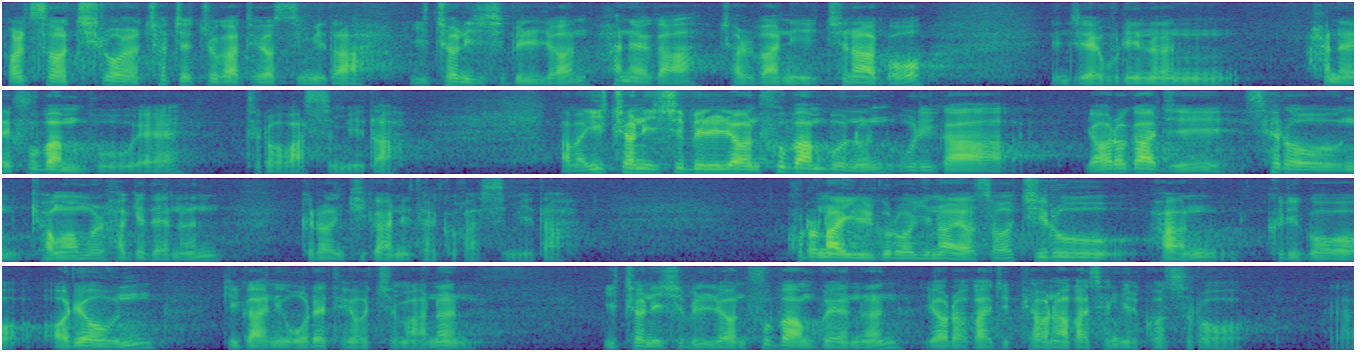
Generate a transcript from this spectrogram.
벌써 7월 첫째 주가 되었습니다. 2021년 한 해가 절반이 지나고 이제 우리는 한 해 후반부에 들어왔습니다. 아마 2021년 후반부는 우리가 여러 가지 새로운 경험을 하게 되는 그런 기간이 될 것 같습니다. 코로나19로 인하여서 지루한 그리고 어려운 기간이 오래되었지만은 2021년 후반부에는 여러 가지 변화가 생길 것으로 어,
